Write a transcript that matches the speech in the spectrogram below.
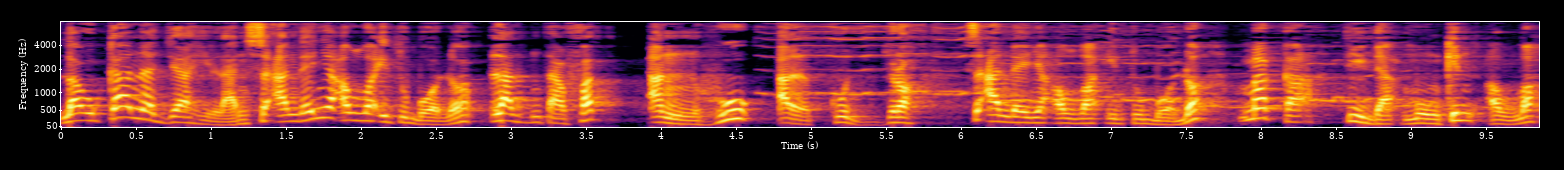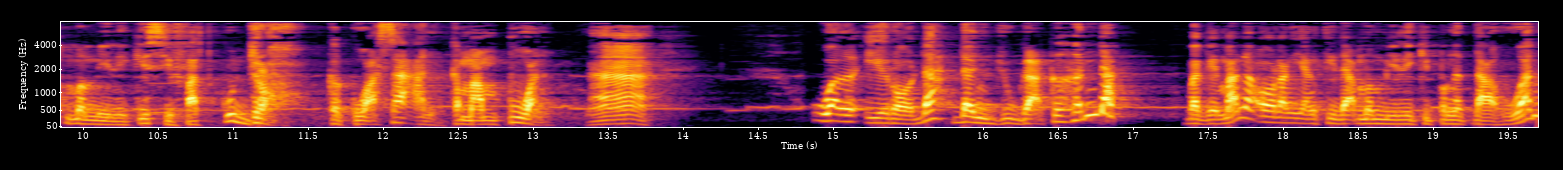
Laukana jahilan. Seandainya Allah itu bodoh. Lantafat anhu al-kudrah. Seandainya Allah itu bodoh, maka tidak mungkin Allah memiliki sifat kudrah, kekuasaan, kemampuan. Nah, wal irodah dan juga kehendak. Bagaimana orang yang tidak memiliki pengetahuan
